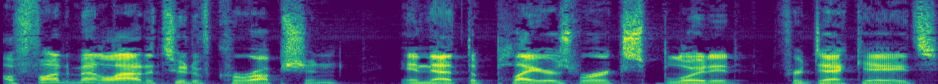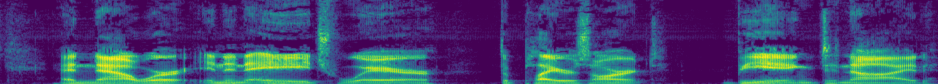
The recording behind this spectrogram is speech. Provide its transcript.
a fundamental attitude of corruption in that the players were exploited for decades, and now we're in an age where the players aren't being denied,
